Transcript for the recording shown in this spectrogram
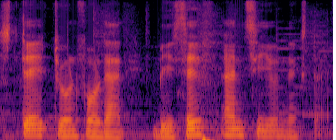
Stay tuned for that. Be safe and see you next time.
